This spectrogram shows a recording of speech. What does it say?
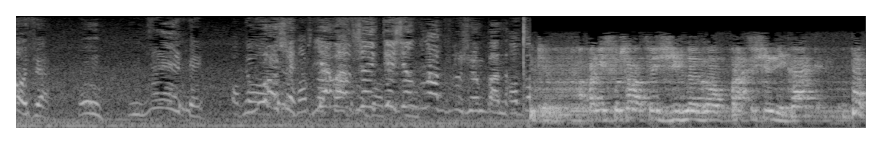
może! Wyry! O No Boże, może, można ja mam posłuchać. 60 lat, proszę pana! O A pani słyszała coś dziwnego w pracy silnika? Tak, tak.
